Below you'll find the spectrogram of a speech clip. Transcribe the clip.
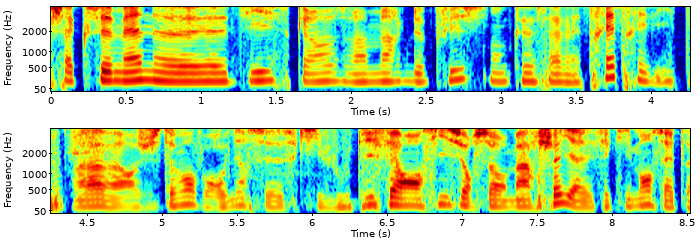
chaque semaine 10, 15, 20 marques de plus. Donc euh, ça va très très vite. Voilà, alors justement, pour revenir, c'est ce qui vous différencie sur ce marché. Il y a effectivement cette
